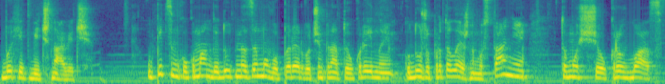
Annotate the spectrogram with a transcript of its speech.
вихід віч навіч. У підсумку команди йдуть на зимову перерву чемпіонату України у дуже протилежному стані, тому що Кривбас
